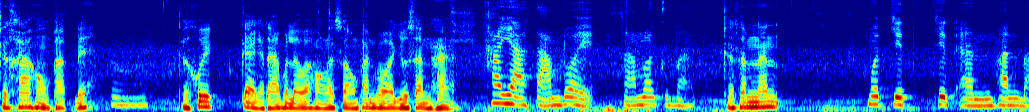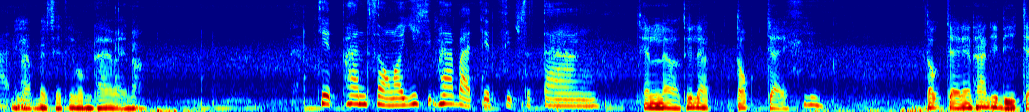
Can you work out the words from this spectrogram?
ก็ค่าห้องพักเด้อืมก็คุยแก้กระทาเพิ่นแล้วว่าห้องละ2,000เพราะว่าอยู่ชั้นห้าค่ายาสามร้อยสามร้อยกว่าบาทก็ซ้ำนั้นหมดเจ็ดเจ็ดอันพันบาทนี่ครับใบเสร็จที่ผมถ่ายไว้เนาะเจ็ดพันสองร้อยยี่สิบห้าบาทเจ็ดสิบสตางค์เช่นแล้วที่แรกตกใจ ตกใจในท่านที่ดีใจ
